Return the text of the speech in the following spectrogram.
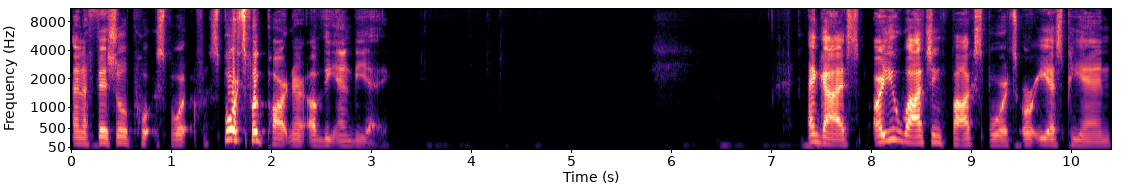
an official sport, sportsbook partner of the NBA. And guys, are you watching Fox Sports or ESPN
